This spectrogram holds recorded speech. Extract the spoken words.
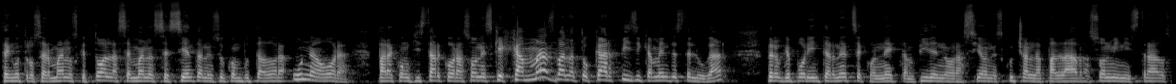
Tengo otros hermanos que todas las semanas se sientan en su computadora una hora para conquistar corazones que jamás van a tocar físicamente este lugar, pero que por internet se conectan, piden oración, escuchan la palabra, son ministrados.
